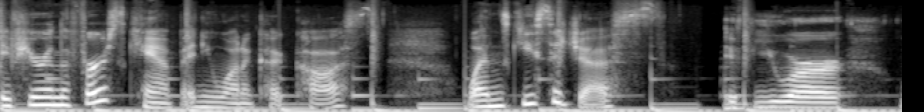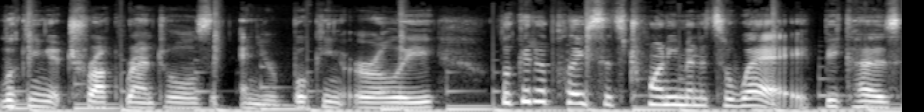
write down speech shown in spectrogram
If you're in the first camp and you want to cut costs, Wenzke suggests if you are looking at truck rentals and you're booking early, look at a place that's 20 minutes away because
